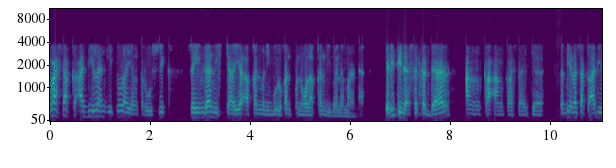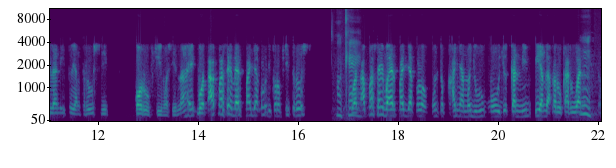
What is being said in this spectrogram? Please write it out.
Rasa keadilan itulah yang terusik sehingga niscaya akan menimbulkan penolakan di mana-mana. Jadi tidak sekedar angka-angka saja, tapi rasa keadilan itu yang terusik. Korupsi masih naik. Buat apa saya bayar pajak kalau dikorupsi terus? Okay. Buat apa saya bayar pajak kalau untuk hanya mewujudkan mimpi yang gak karu-karuan? Hmm. Gitu.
